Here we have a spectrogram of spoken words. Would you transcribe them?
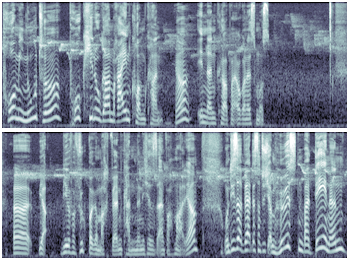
pro Minute pro Kilogramm reinkommen kann ja, in deinen Körperorganismus. Äh, ja, bioverfügbar gemacht werden kann, nenne ich es einfach mal. Ja? Und dieser Wert ist natürlich am höchsten bei denen,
